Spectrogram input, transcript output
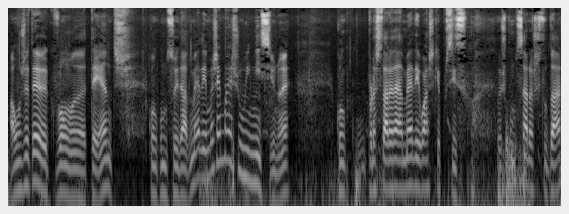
há uns até que vão até antes, quando começou a Idade Média, mas é mais o início, não é? Para estudar a Idade Média, eu acho que é preciso começar a estudar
